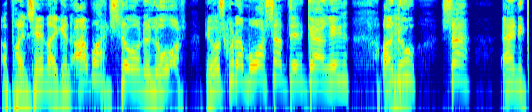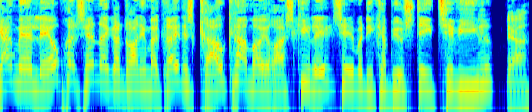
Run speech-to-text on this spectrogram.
Og prins Henrik en opretstående lort. Det var sgu da morsomt dengang, ikke? Og mm. nu, så er han i gang med at lave prins Henrik og dronning Margrethes gravkammer i Roskilde, ikke? Til, hvor de kan blive stedt til hvile. Ja.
